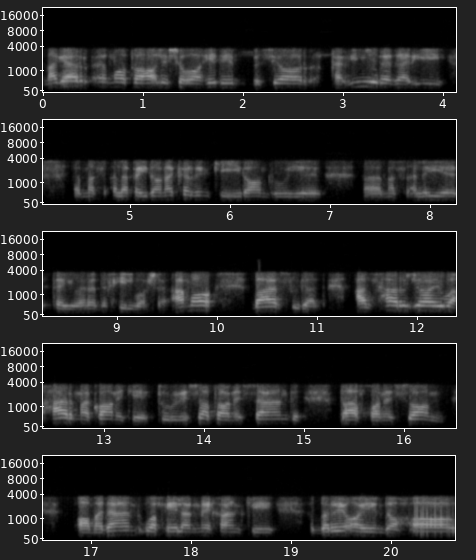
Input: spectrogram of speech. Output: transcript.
مگر ما تا حال شواهد بسیار قوی را در این مسئله پیدا نکردیم که ایران روی مسئله تیوره دخیل باشه؟ اما به هر صورت از هر جای و هر مکانی که توریست ها تانستند به افغانستان آمدن و فعلا می‌خوان که برای آینده ها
